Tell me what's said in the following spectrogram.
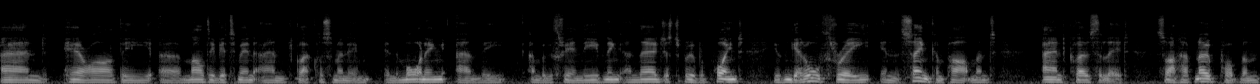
and here are the uh, multivitamin and glycosamine in, in the morning and the omega-3 in the evening and there just to prove a point you can get all three in the same compartment and close the lid so I'll have no problem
